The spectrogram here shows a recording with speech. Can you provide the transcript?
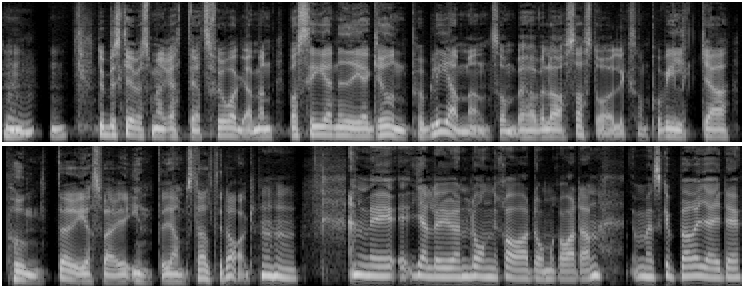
Mm. Mm. mm. Du beskriver som en rättighetsfråga, men vad ser ni är grundproblemen som behöver lösas då? Liksom på vilka punkter är Sverige inte jämställt idag? Mm. Det gäller ju en lång rad områden. Om jag ska börja i det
